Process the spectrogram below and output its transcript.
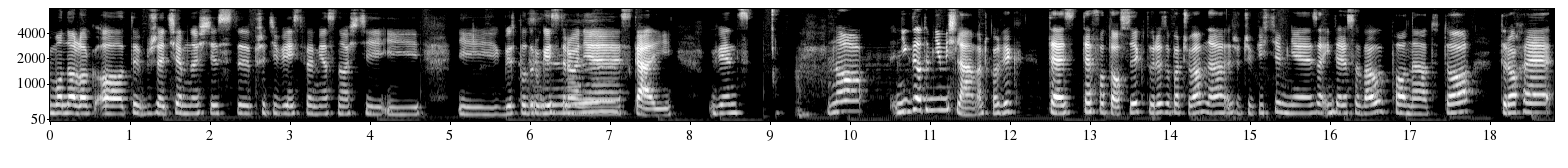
monolog o tym, że ciemność jest y, przeciwieństwem jasności i, i jest po drugiej Eee. stronie skali. Więc no, nigdy o tym nie myślałam, aczkolwiek te, te fotosy, które zobaczyłam, na, rzeczywiście mnie zainteresowały. Ponadto trochę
